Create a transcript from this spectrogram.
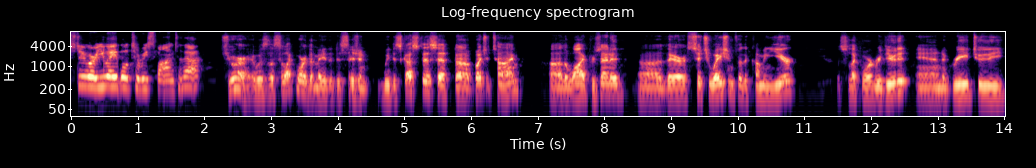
Stu, are you able to respond to that? Sure. It was the select board that made the decision. We discussed this at uh, budget time. Uh, the Y presented uh, their situation for the coming year. The select board reviewed it and agreed to the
